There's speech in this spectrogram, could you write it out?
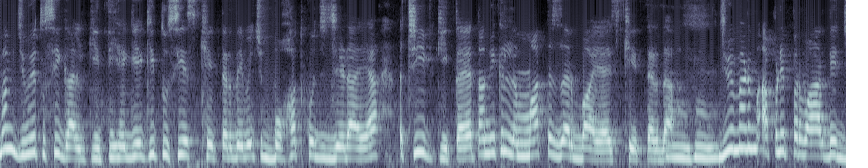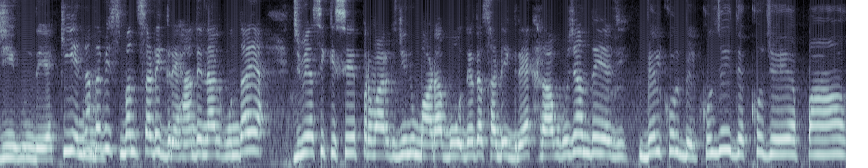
ਮੈਮ ਜਿਵੇਂ ਤੁਸੀਂ ਗੱਲ ਕੀਤੀ ਹੈਗੀ ਹੈ ਕਿ ਤੁਸੀਂ ਇਸ ਖੇਤਰ ਦੇ ਵਿੱਚ ਬਹੁਤ ਕੁਝ ਜਿਹੜਾ ਆ ਅਚੀਵ ਕੀਤਾ ਹੈ ਤੁਹਾਨੂੰ ਇੱਕ ਲੰਮਾ ਤਜਰਬਾ ਆਇਆ ਇਸ ਖੇਤਰ ਦਾ। ਜਿਵੇਂ ਮੈਡਮ ਆਪਣੇ ਪਰਿਵਾਰ ਦੇ ਜੀ ਹੁੰਦੇ ਆ। ਕੀ ਇਹਨਾਂ ਦਾ ਵੀ ਸੰਬੰਧ ਸਾਡੇ ਗ੍ਰਹਿਾਂ ਦੇ ਨਾਲ ਹੁੰਦਾ ਆ? ਜਿਵੇਂ ਅਸੀਂ ਕਿਸੇ ਪਰਿਵਾਰਕ ਜੀ ਨੂੰ ਮਾੜਾ ਬੋਲਦੇ ਆ ਤਾਂ ਸਾਡੇ ਗ੍ਰਹਿ ਖਰਾਬ ਹੋ ਜਾਂਦੇ ਆ ਜੀ। ਬਿਲਕੁਲ ਬਿਲਕੁਲ ਜੀ। ਦੇਖੋ ਜੇ ਆਪਾਂ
